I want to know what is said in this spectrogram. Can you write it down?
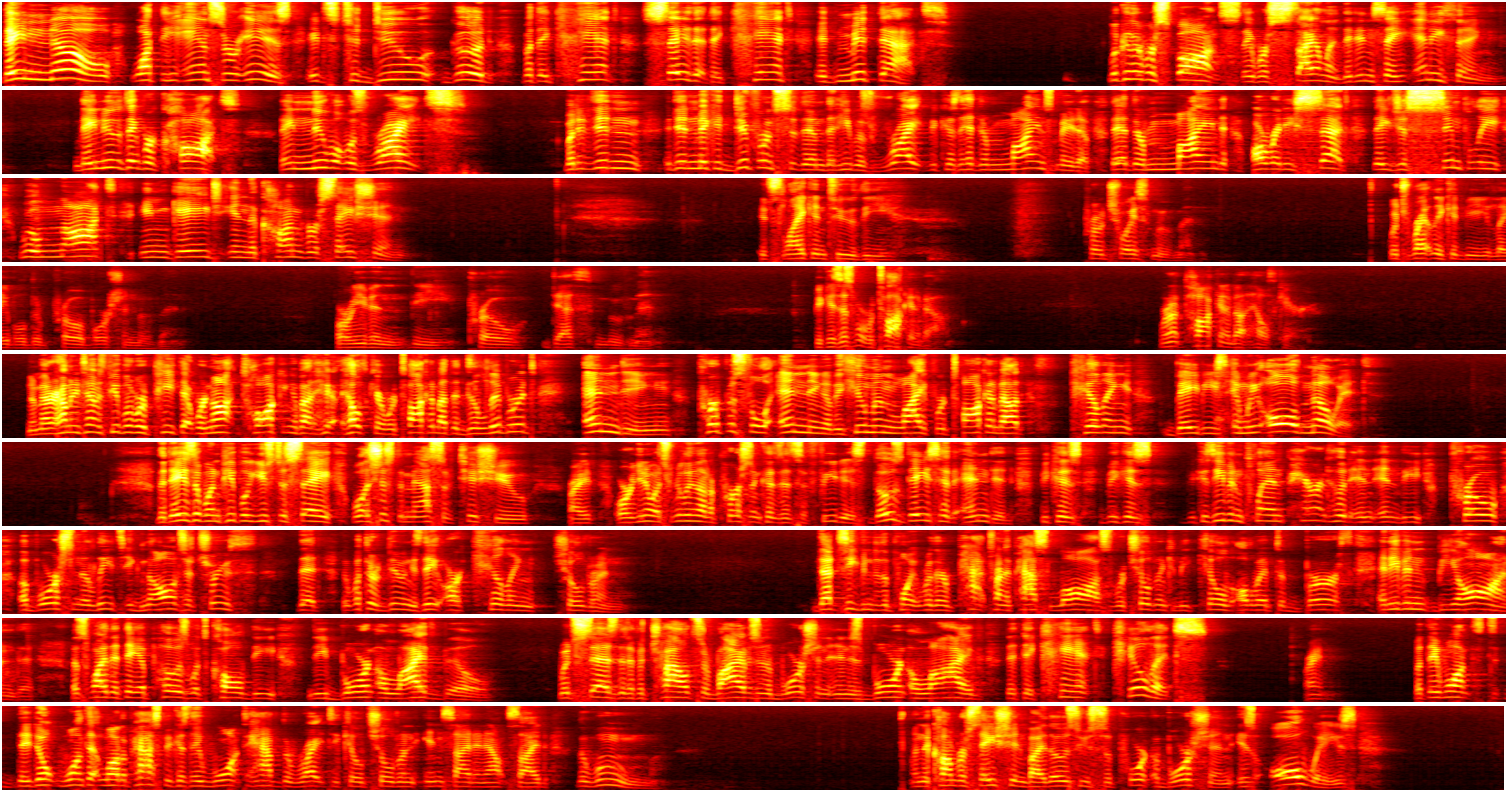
They know what the answer is. It's to do good, but they can't say that. They can't admit that. Look at their response. They were silent. They didn't say anything. They knew that they were caught. They knew what was right. But it didn't, it didn't make a difference to them that he was right because they had their minds made up. They had their mind already set. They just simply will not engage in the conversation. It's likened to the pro choice movement, which rightly could be labeled the pro abortion movement, or even the pro death movement, because that's what we're talking about. We're not talking about health care. No matter how many times people repeat that we're not talking about health care, we're talking about the deliberate ending, purposeful ending of a human life. We're talking about killing babies, and we all know it. The days of when people used to say, well, it's just a mass of tissue right? Or you know, it's really not a person because it's a fetus. Those days have ended because because because even Planned Parenthood and, and the pro-abortion elites acknowledge the truth that, that what they're doing is they are killing children. That's even to the point where they're pa- trying to pass laws where children can be killed all the way up to birth and even beyond. That's why that they oppose what's called the, the Born Alive Bill, which says that if a child survives an abortion and is born alive, that they can't kill it. Right? But they, want to, they don't want that law to pass because they want to have the right to kill children inside and outside the womb. And the conversation by those who support abortion is always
